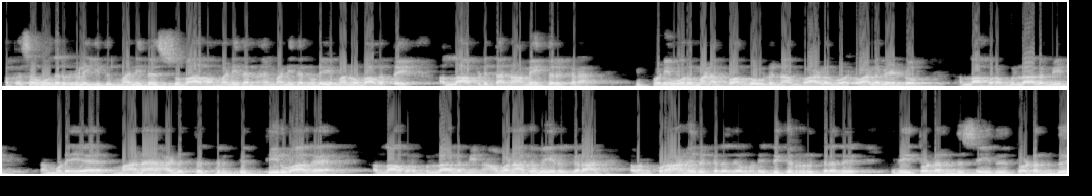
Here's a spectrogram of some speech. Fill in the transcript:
அப்ப சகோதரர்களை இது மனித சுபாவம் மனிதன் மனிதனுடைய மனோபாவத்தை அல்லாஹ் அப்படித்தான் அமைத்திருக்கிறார். இப்படி ஒரு மனப்பாங்கோடு நாம் வாழ வாழ வேண்டும். அல்லாஹ் ரபுல்லாலமீன் நம்முடைய மன அழுத்தத்திற்கு தீர்வாக அல்லாஹ் ரபுல்லாலமீன் அவனாகவே இருக்கிறான். அவன் குரான் இருக்கிறது அவனுடைய திகர் இருக்கிறது. இதை தொடர்ந்து செய்து தொடர்ந்து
